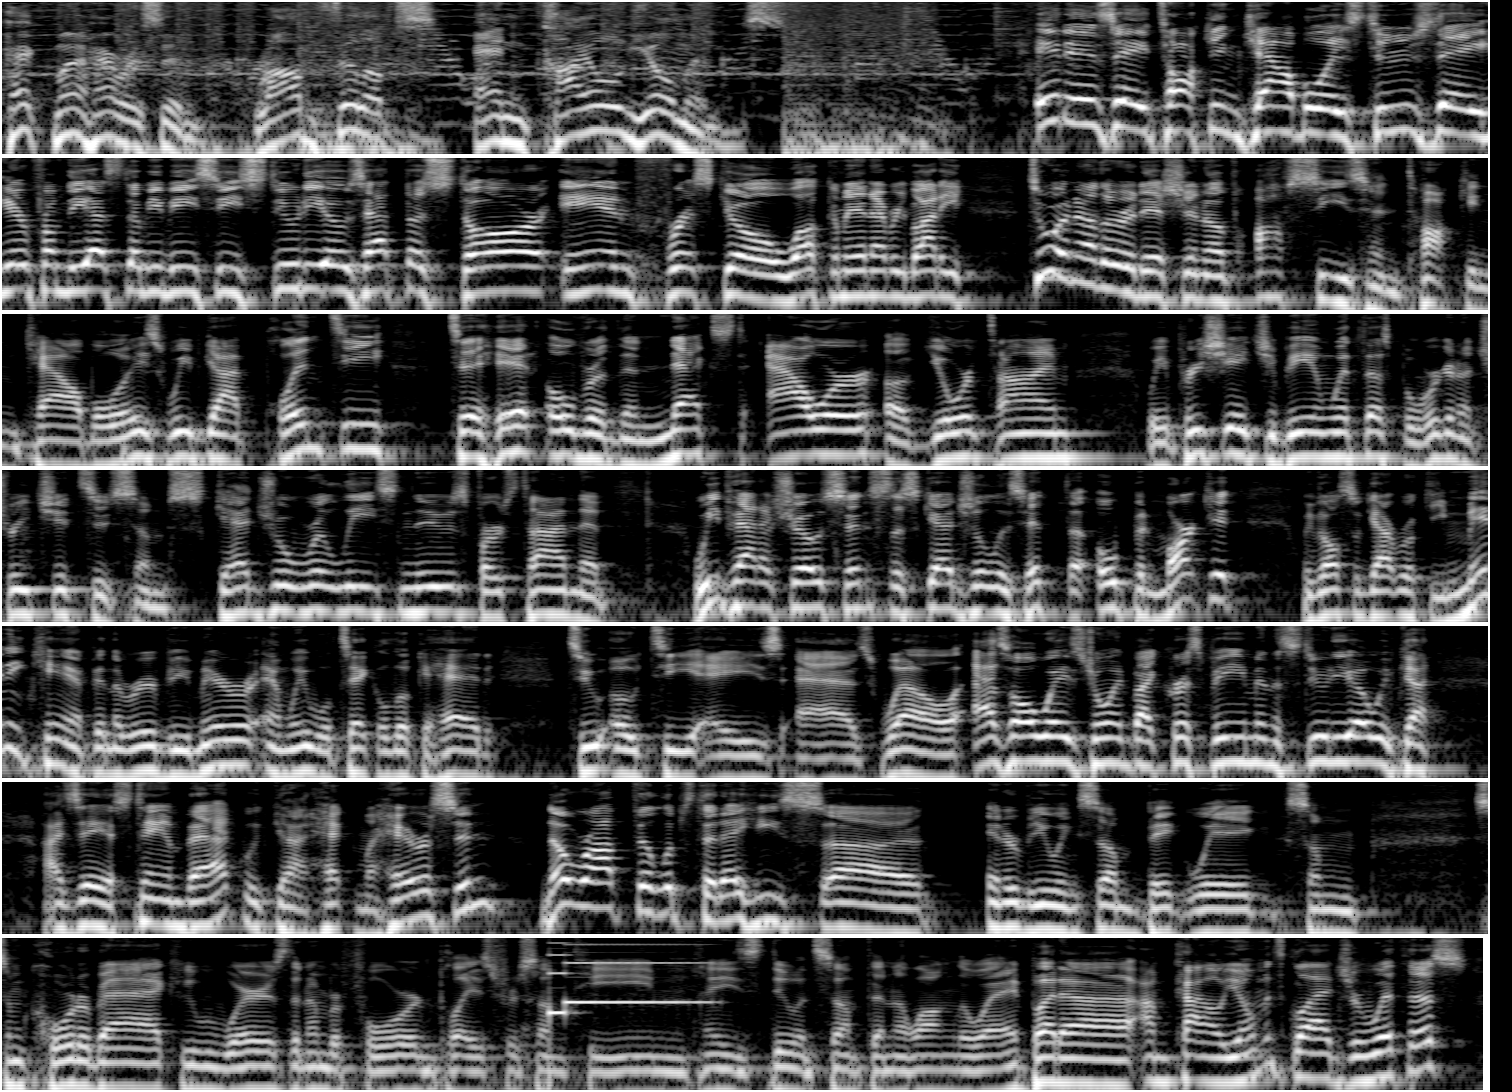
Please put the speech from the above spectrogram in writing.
Heckma Harrison, Rob Phillips, and Kyle Youmans. It is a Talking Cowboys Tuesday here from the SWBC studios at the Star in Frisco. Welcome in, everybody, to another edition of Off-Season Talking Cowboys. We've got plenty to hit over the next hour of your time. We appreciate you being with us, but we're going to treat you to some schedule release news. First time that We've had a show since the schedule has hit the open market. We've also got rookie mini camp in the rearview mirror, and we will take a look ahead to OTAs as well. As always, joined by Chris Beam in the studio. We've got Isaiah Stanback. We've got Heckma Harrison. No Rob Phillips today. He's uh, interviewing some big wig, some some quarterback who wears the number four and plays for some team. He's doing something along the way. But uh, I'm Kyle Youmans. Glad you're with us.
